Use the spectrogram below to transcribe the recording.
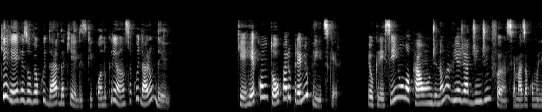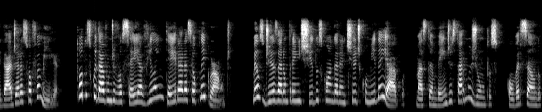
Querré resolveu cuidar daqueles que, quando criança, cuidaram dele. Querré contou para o Prêmio Pritzker. Eu cresci em um local onde não havia jardim de infância, mas a comunidade era sua família. Todos cuidavam de você e a vila inteira era seu playground. Meus dias eram preenchidos com a garantia de comida e água, mas também de estarmos juntos, conversando,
